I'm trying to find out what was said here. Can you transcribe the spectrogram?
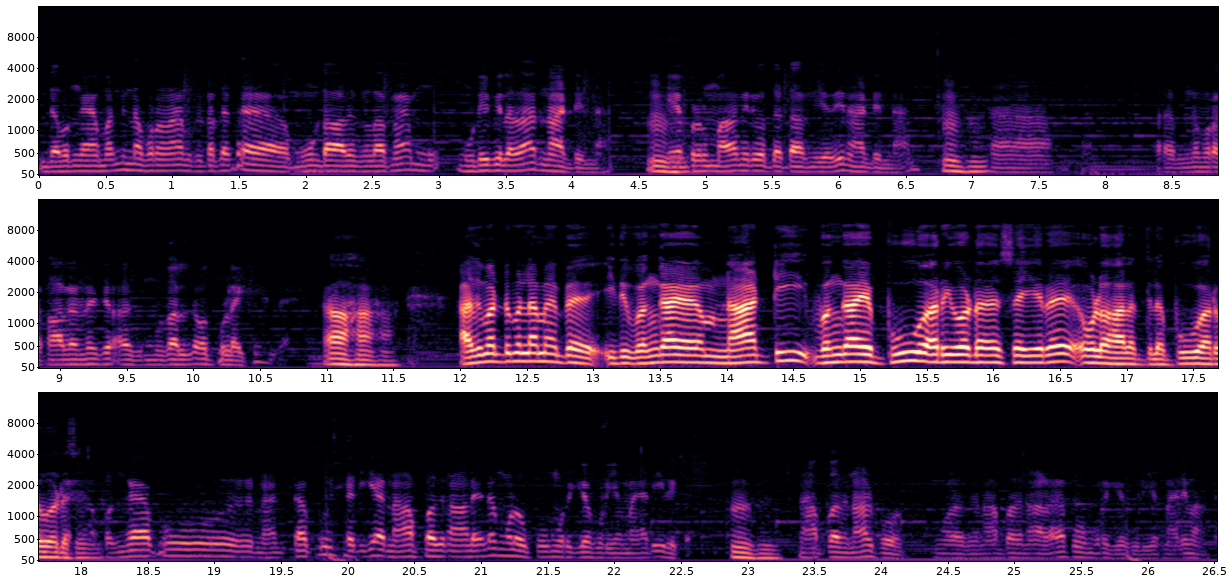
இந்த வெங்காயம் வந்து முறை நான் கிட்டத்தட்ட மூன்றாவது கிழமை முடிவில தான் நாட்டினேன். ஏப்ரல் மாதம் இருபத்தெட்டாம் தேதி நாட்டினேன். ஆஹ், இந்த முறை காலநிலைக்கு அதுக்கு முதல்ல ஒத்துழைக்கல. ஆஹா அது மட்டும் இல்லாம இப்ப இது வெங்காயம் நாட்டி வெங்காய பூ அறுவடை செய்யற எவ்வளவு காலத்துல? பூ அறுவடை செய்யும் வெங்காயப்பூ நட்டப்பூ சரியா நாற்பது நாளையில உங்களுக்கு பூ முறிக்கக்கூடிய மாதிரி இருக்கு. நாற்பது நாள் போதும். உங்களுக்கு நாற்பது நாளாக பூ முறிக்கக்கூடிய மாதிரி வாங்க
